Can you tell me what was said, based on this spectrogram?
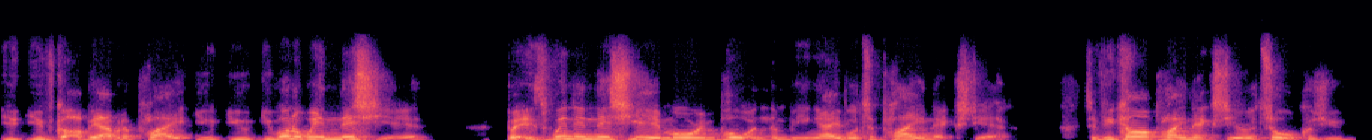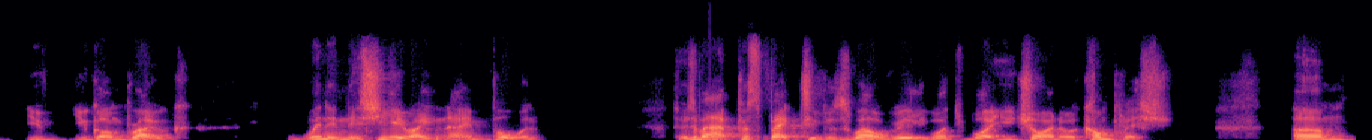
you, you've got to be able to play. You you you want to win this year, but is winning this year more important than being able to play next year? So if you can't play next year at all because you you've you've gone broke, winning this year ain't that important. So it's about perspective as well, really. What what are you trying to accomplish? Um,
